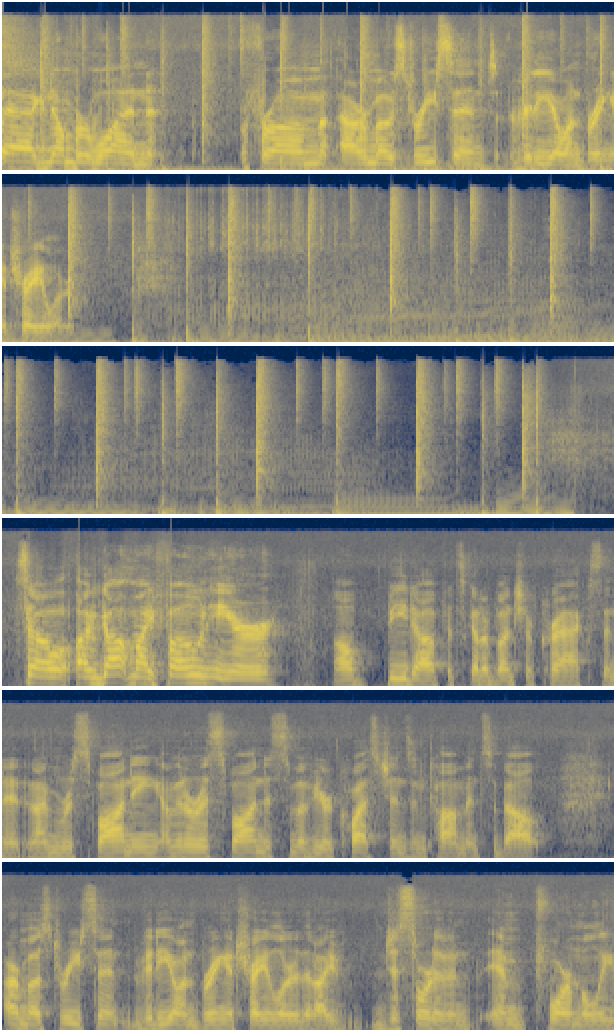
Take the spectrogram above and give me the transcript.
Mailbag number one from our most recent video on Bring a Trailer. So I've got my phone here all beat up. It's got a bunch of cracks in it, and I'm responding. I'm going to respond to some of your questions and comments about our most recent video on Bring a Trailer that I just sort of in, informally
